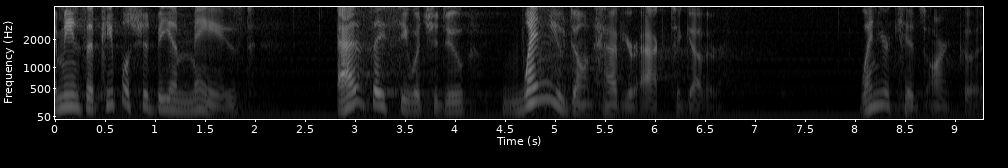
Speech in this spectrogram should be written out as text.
It means that people should be amazed as they see what you do when you don't have your act together, when your kids aren't good.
